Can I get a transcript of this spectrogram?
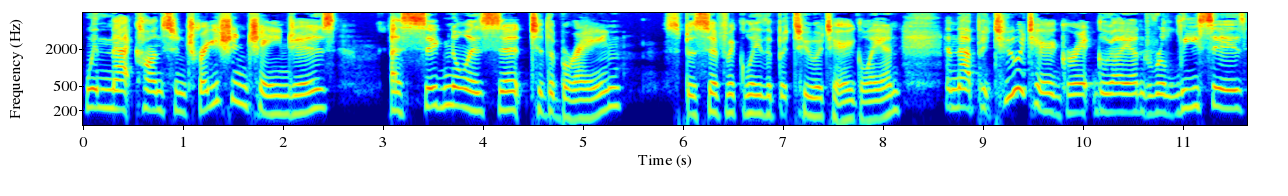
when that concentration changes, a signal is sent to the brain, specifically the pituitary gland, and that pituitary gland releases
